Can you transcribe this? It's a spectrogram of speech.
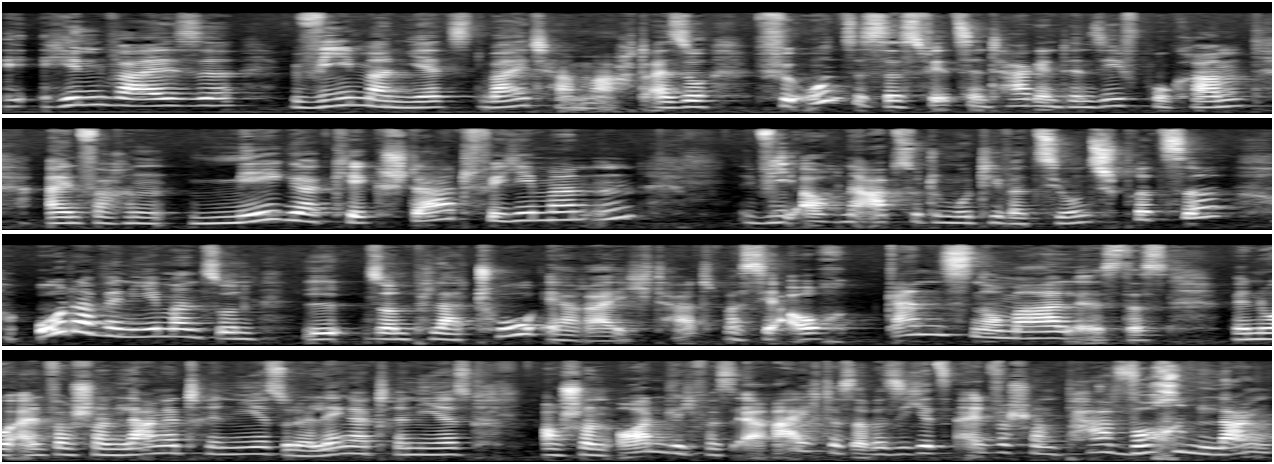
Hinweise, wie man jetzt weitermacht. Also für uns ist das 14 Tage Intensivprogramm einfach ein mega Kickstart für jemanden, wie auch eine absolute Motivationsspritze. Oder wenn jemand so ein, so ein Plateau erreicht hat, was ja auch ganz normal ist, dass wenn du einfach schon lange trainierst oder länger trainierst, auch schon ordentlich was erreicht hast, aber sich jetzt einfach schon ein paar Wochen lang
